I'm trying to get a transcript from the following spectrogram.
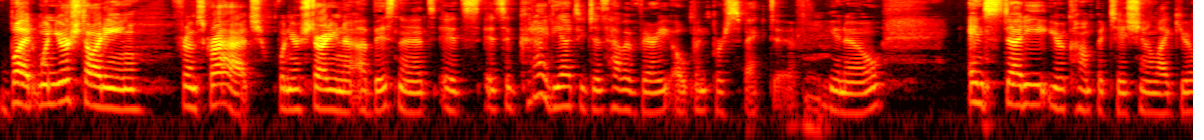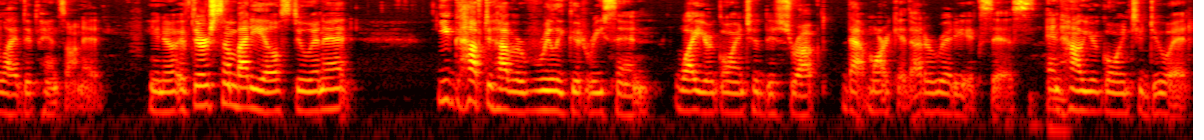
But when you're starting from scratch, when you're starting a, business, it's it's a good idea to just have a very open perspective, mm-hmm. you know, and study your competition like your life depends on it. You know, if there's somebody else doing it, you have to have a really good reason why you're going to disrupt that market that already exists and mm-hmm. how you're going to do it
